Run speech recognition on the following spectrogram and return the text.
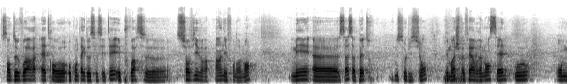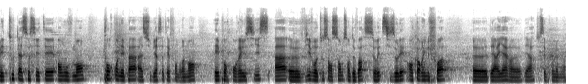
sans devoir être au, contact de société et pouvoir survivre à un effondrement. Mais ça, ça peut être une solution. Mais moi, je préfère vraiment celle où on met toute la société en mouvement pour qu'on n'ait pas à subir cet effondrement et pour qu'on réussisse à euh, vivre tous ensemble sans devoir s'isoler encore une fois euh, derrière, euh, derrière tous ces problèmes-là.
